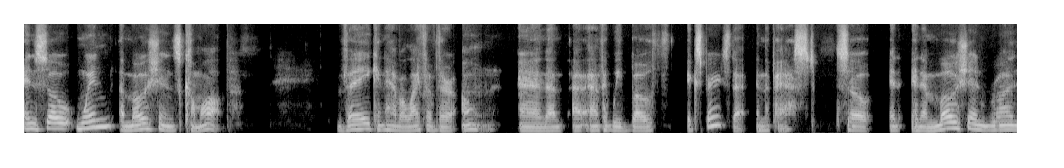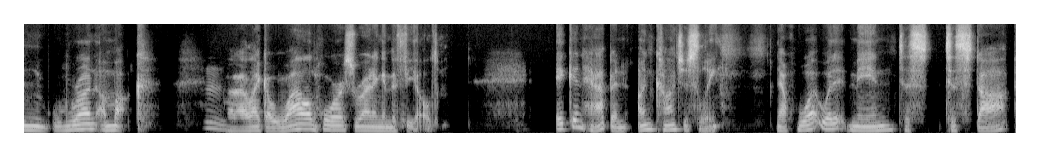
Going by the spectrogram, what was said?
And so when emotions come up, they can have a life of their own. And I, I think we both experienced that in the past. So an, an emotion run run amok, Mm. uh, like a wild horse running in the field. It can happen unconsciously. Now, what would it mean to to stop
